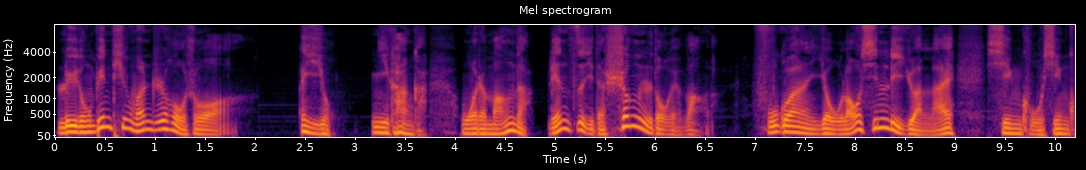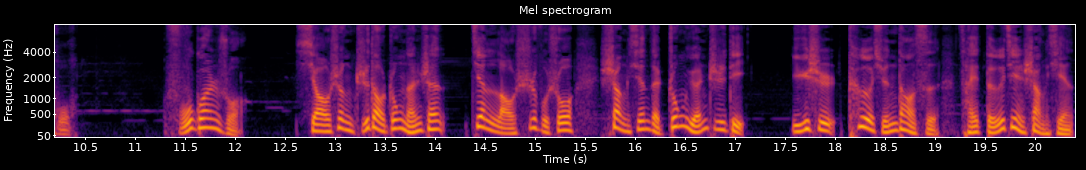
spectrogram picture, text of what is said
吕洞宾听完之后说：“哎呦，你看看我这忙的，连自己的生日都给忘了。福官有劳心力远来，辛苦辛苦。”福官说：“小圣直到终南山，见老师傅说上仙在中原之地，于是特寻到此，才得见上仙。”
